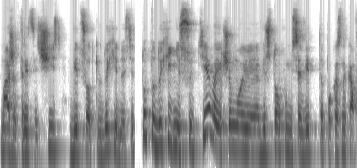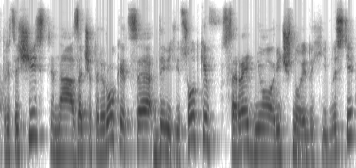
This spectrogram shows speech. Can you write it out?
майже 36% дохідності. Тобто дохідність суттєва, якщо ми відштовхуємося від показника в 36 на за 4 роки, це 9% середньорічної дохідності.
